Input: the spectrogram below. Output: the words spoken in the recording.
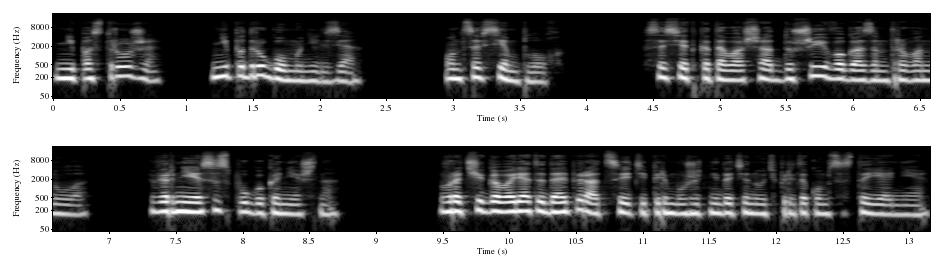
Ни построже, ни по-другому нельзя. Он совсем плох. Соседка-то ваша от души его газом траванула. Вернее, с испугу, конечно. Врачи говорят, и до операции теперь может не дотянуть при таком состоянии.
